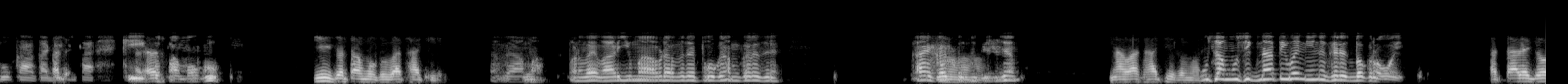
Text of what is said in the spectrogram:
ભૂકા કાઢી. મોંઘું. ઈ કરતા મોટું વાત સાચી. હવે આમાં. પણ ભાઈ વાડીઓમાં આવડા બધા પ્રોગ્રામ કરે છે. કાંઈ કરતું. નથી જેમ ના વાત સાચી તમારી. ઉસા મુસી જ્ઞાતિ હોય ને એને ઘરે જ બકરો હોય. અત્યારે જો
